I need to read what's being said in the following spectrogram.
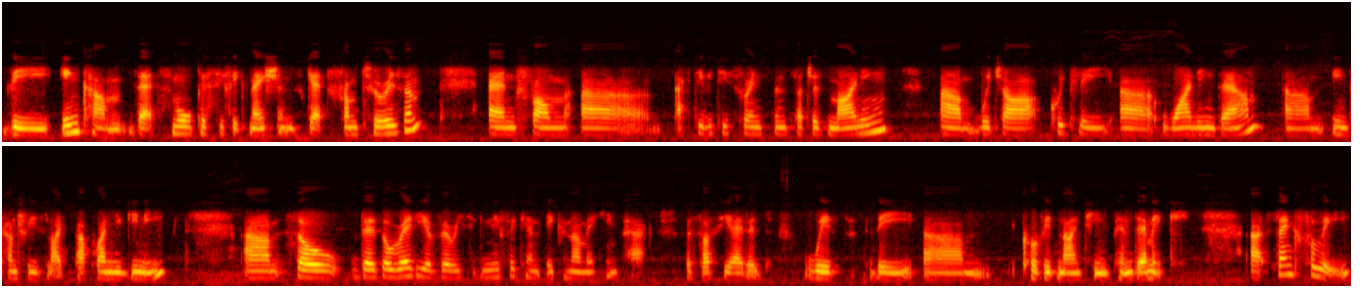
the income that small Pacific nations get from tourism and from uh, activities, for instance, such as mining, um, which are quickly uh, winding down um, in countries like Papua New Guinea. Um, so there's already a very significant economic impact associated with the um, COVID-19 pandemic. Uh, thankfully,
